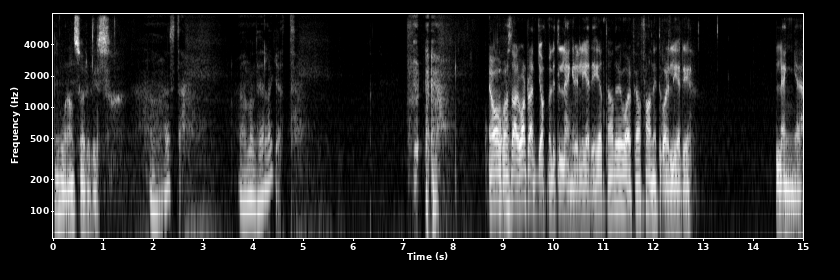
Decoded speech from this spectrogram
det är våran service. Ja, just det. Ja, men det är gött. Ja, fast det hade varit rätt gött med lite längre ledighet. Det hade det varit. För jag har fan inte varit ledig länge.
